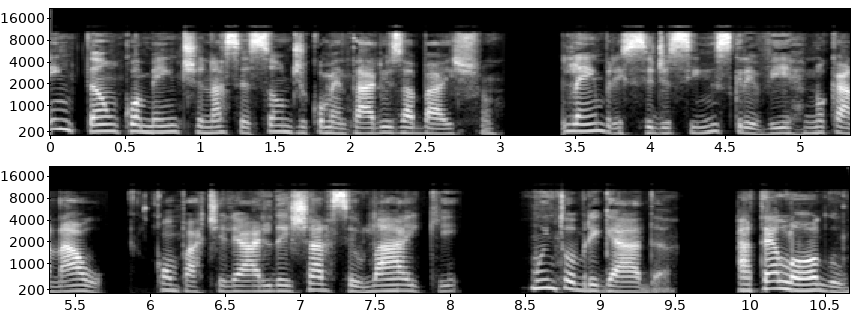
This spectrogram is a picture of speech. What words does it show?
Então comente na seção de comentários abaixo. Lembre-se de se inscrever no canal, compartilhar e deixar seu like. Muito obrigada. Até logo!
